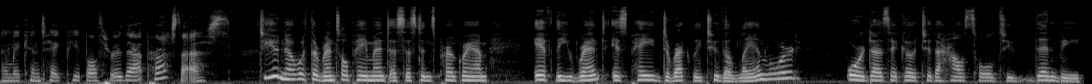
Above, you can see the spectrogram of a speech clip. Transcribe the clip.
And we can take people through that process. Do you know if the rental payment assistance program, if the rent is paid directly to the landlord, or does it go to the household to then be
